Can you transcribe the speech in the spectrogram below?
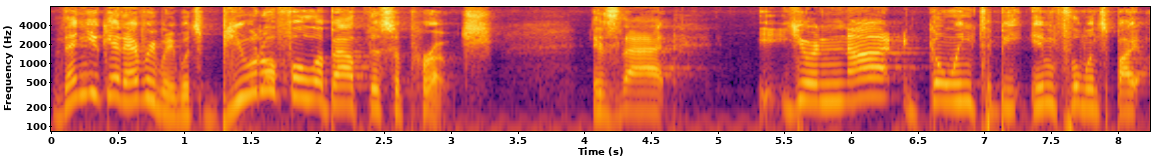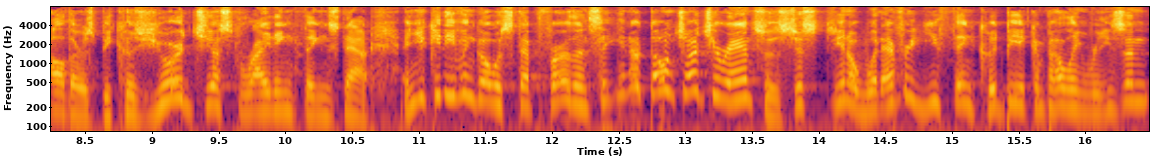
then you get everybody what's beautiful about this approach is that you're not going to be influenced by others because you're just writing things down. And you could even go a step further and say, you know, don't judge your answers. Just, you know, whatever you think could be a compelling reason,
